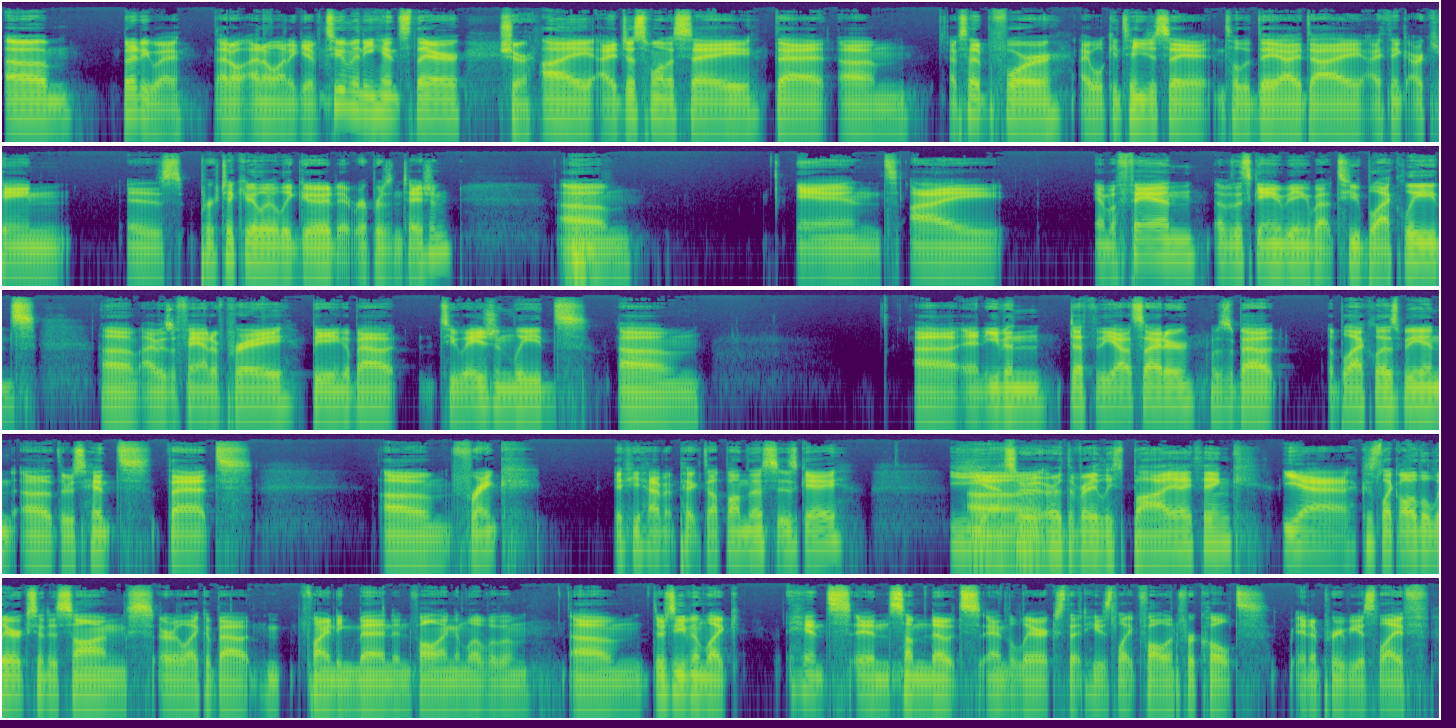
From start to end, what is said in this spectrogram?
Um, but anyway, I don't I don't want to give too many hints there. Sure. I I just want to say that um, I've said it before. I will continue to say it until the day I die. I think Arkane is particularly good at representation. Um, and I am a fan of this game being about two black leads. Um, I was a fan of Prey being about two Asian leads. Um, uh, and even Death of the Outsider was about a black lesbian. Uh, there's hints that um, Frank, if you haven't picked up on this, is gay. Yes, Uh, or, or at the very least, bi. I think. Yeah, because like all the lyrics in his songs are like about finding men and falling in love with them. Um, there's even like hints in some notes and the lyrics that he's like fallen for cults in a previous life.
